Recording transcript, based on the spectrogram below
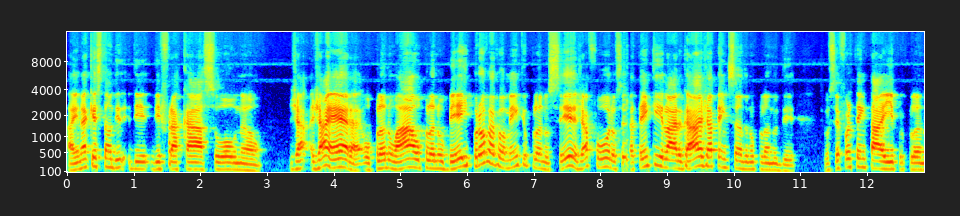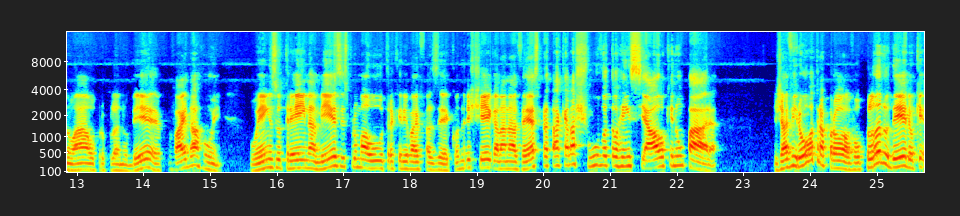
Aí não é questão de, de, de, fracasso ou não. Já, já era. O plano A, o plano B e provavelmente o plano C já foram. Você já tem que largar já pensando no plano D. Se você for tentar ir para o plano A ou para o plano B, vai dar ruim. O Enzo treina meses para uma ultra que ele vai fazer. Quando ele chega lá na véspera, tá aquela chuva torrencial que não para. Já virou outra prova. O plano dele, o que,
